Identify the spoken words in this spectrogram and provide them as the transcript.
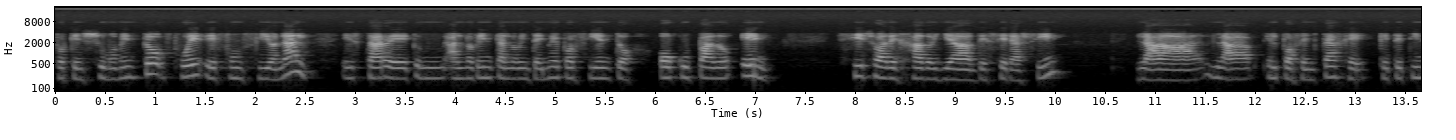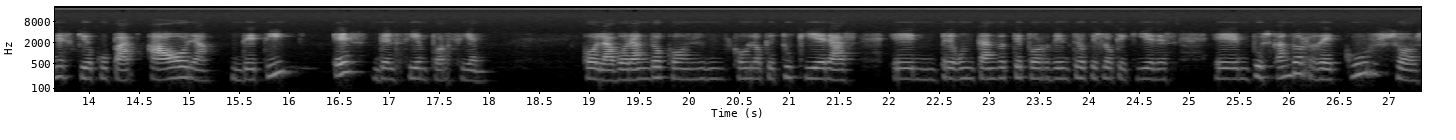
porque en su momento fue eh, funcional estar eh, al 90, al 99% ocupado en, si eso ha dejado ya de ser así, el porcentaje que te tienes que ocupar ahora de ti es del 100%, colaborando con, con lo que tú quieras, preguntándote por dentro qué es lo que quieres, buscando recursos,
